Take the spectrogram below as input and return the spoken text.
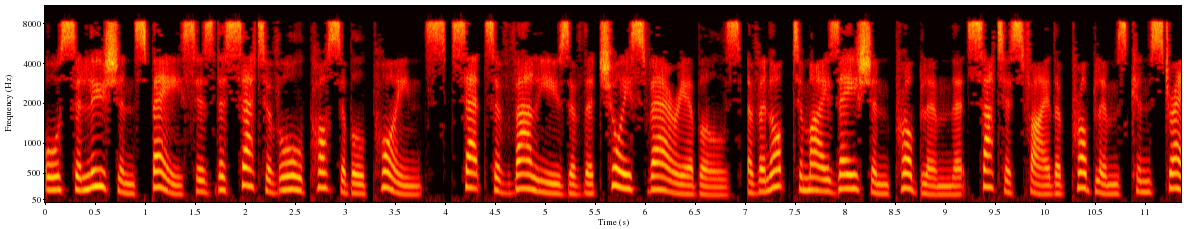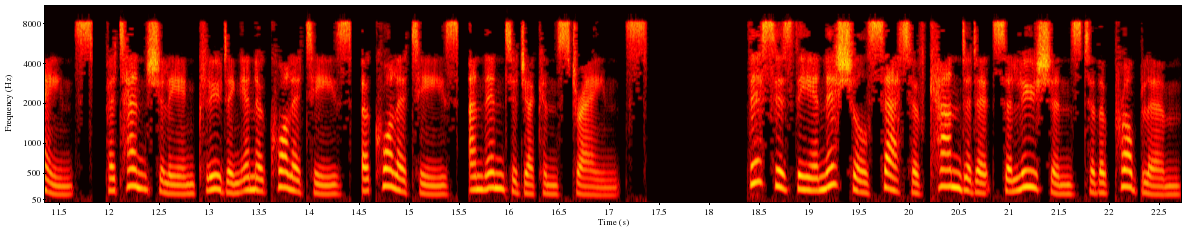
or solution space is the set of all possible points sets of values of the choice variables of an optimization problem that satisfy the problem's constraints, potentially including inequalities, equalities, and integer constraints. This is the initial set of candidate solutions to the problem,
